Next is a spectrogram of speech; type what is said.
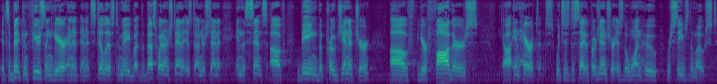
it's a bit confusing here, and it, and it still is to me, but the best way to understand it is to understand it in the sense of being the progenitor of your father's uh, inheritance, which is to say, the progenitor is the one who receives the most,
